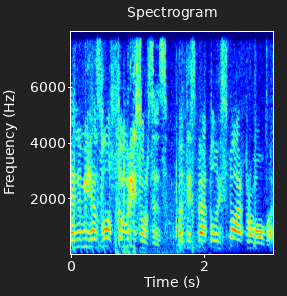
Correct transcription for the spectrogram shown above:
Enemy has lost some resources, but this battle is far from over.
